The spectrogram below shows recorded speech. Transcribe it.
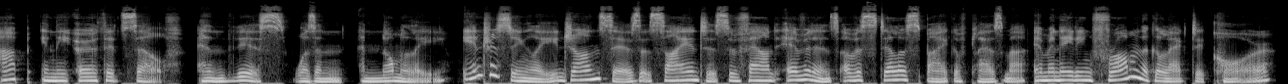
up in the earth itself. And this was an anomaly. Interestingly, John says that scientists have found evidence of a stellar spike of plasma emanating from the galactic core,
